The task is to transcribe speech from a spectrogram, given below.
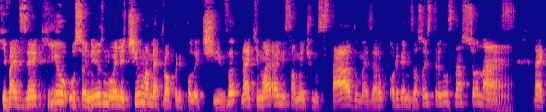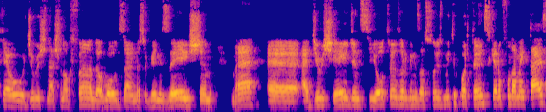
que vai dizer que o, o sionismo ele tinha uma metrópole coletiva, né, que não era inicialmente um Estado, mas eram organizações transnacionais né, que é o Jewish National Fund, a World Zionist Organization, né, é, a Jewish Agency e outras organizações muito importantes que eram fundamentais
